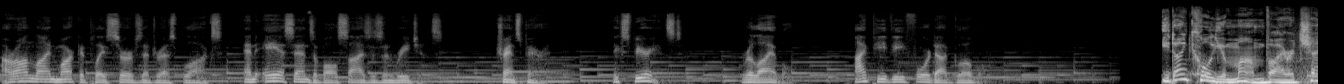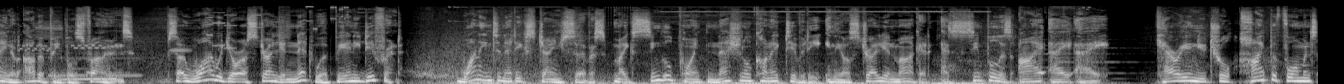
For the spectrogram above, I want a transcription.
Our online marketplace serves address blocks and ASNs of all sizes and regions. Transparent, experienced, reliable. IPv4.global. You don't call your mum via a chain of other people's phones. So why would your Australian network be any different? One Internet Exchange Service makes single point national connectivity in the Australian market as simple as IAA. Carrier neutral, high performance,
